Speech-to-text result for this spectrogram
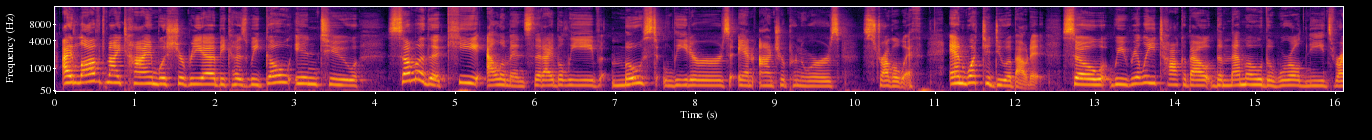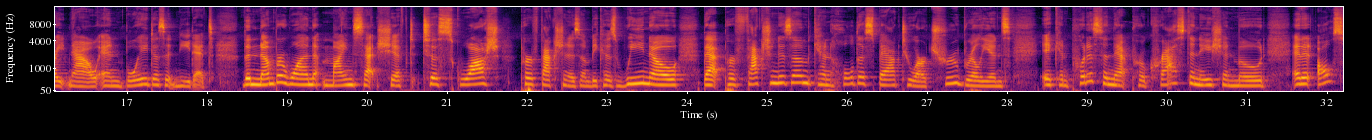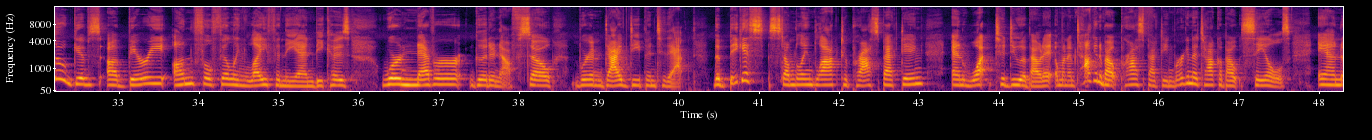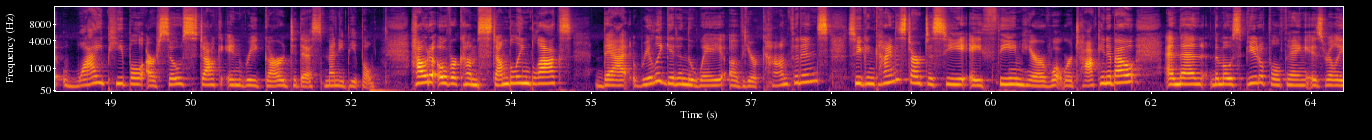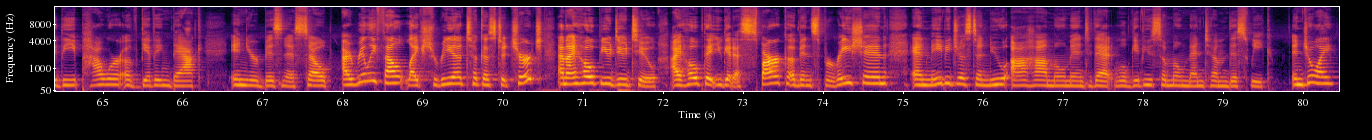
I loved my time with Sharia because we go into some of the key elements that I believe most leaders and entrepreneurs struggle with and what to do about it. So, we really talk about the memo the world needs right now, and boy, does it need it. The number one mindset shift to squash perfectionism because we know that perfectionism can hold us back to our true brilliance. It can put us in that procrastination mode, and it also gives a very unfulfilling life in the end because we're never good enough. So, we're going to dive deep into that the biggest stumbling block to prospecting and what to do about it. And when I'm talking about prospecting, we're going to talk about sales and why people are so stuck in regard to this, many people. How to overcome stumbling blocks that really get in the way of your confidence. So you can kind of start to see a theme here of what we're talking about. And then the most beautiful thing is really the power of giving back in your business. So I really felt like Sharia took us to church, and I hope you do too. I hope that you get a spark of inspiration and maybe just a new aha moment that will give you some momentum this week. Enjoy!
